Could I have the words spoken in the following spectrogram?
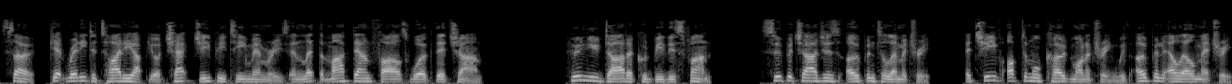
So, get ready to tidy up your chat GPT memories and let the markdown files work their charm. Who knew data could be this fun? Supercharges OpenTelemetry. Achieve optimal code monitoring with OpenLLmetry.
